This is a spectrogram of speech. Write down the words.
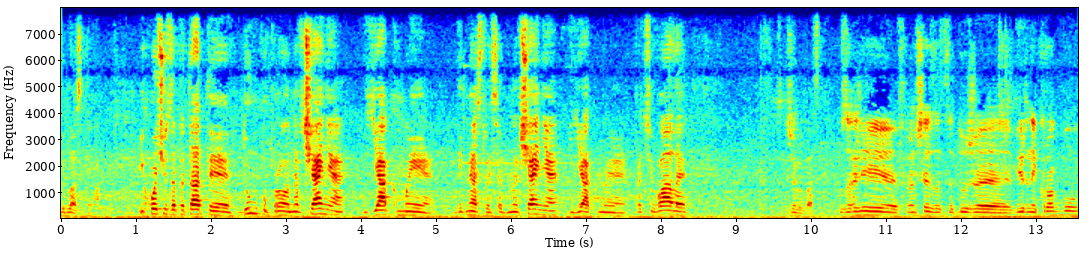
Будь ласка. І хочу запитати думку про навчання, як ми віднеслися до навчання, як ми працювали. Скажи, будь ласка. Взагалі, франшиза це дуже вірний крок був,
